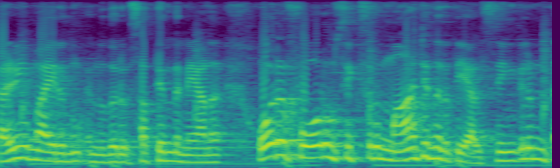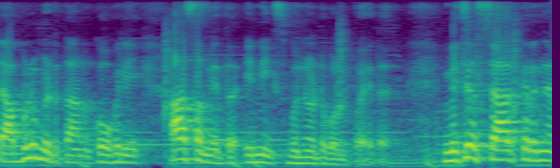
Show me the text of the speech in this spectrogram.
കഴിയുമായിരുന്നു എന്നതൊരു സത്യം തന്നെയാണ്. ഓരോ ഫോറും സിക്സറും മാറ്റി നിർത്തിയാൽ സിംഗിളും ഡബിളും എടുത്താണ് കോഹ്ലി ആ സമയത്ത് ഇന്നിങ്സ് മുന്നോട്ട് കൊണ്ടുപോയത്. മിച്ചൽ സ്റ്റാർക്ക് എറിഞ്ഞ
